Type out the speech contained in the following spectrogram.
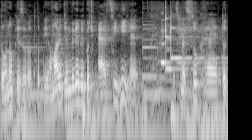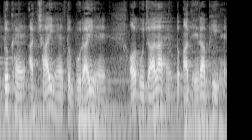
दोनों की ज़रूरत होती है। हमारी ज़िंदगी भी कुछ ऐसी ही है। इसमें सुख है तो दुख है, अच्छाई है तो बुराई है और उजाला है तो अंधेरा भी है।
